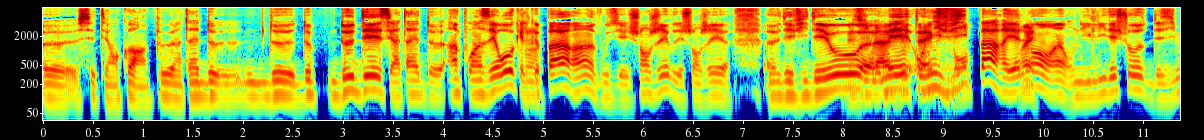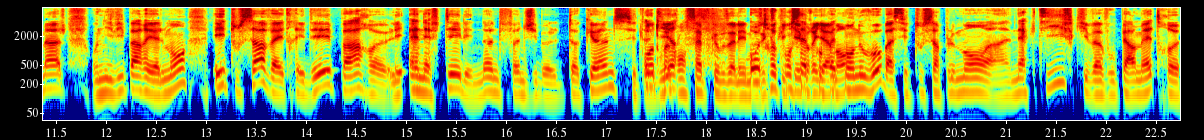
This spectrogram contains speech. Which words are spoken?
euh, c'était encore un peu Internet de, de, de 2D, c'est Internet de 1.0 quelque mmh. part. Hein. Vous y échangez, vous échangez euh, des vidéos mais on n'y vit pas réellement. Hein. On y lit des choses, des images, on n'y vit pas réellement. Et tout ça va être aidé par euh, les NFT, les non-fungible tokens, c'est-à-dire autre concept que vous allez nous autre expliquer concept brillamment. complètement nouveau. Bah, c'est tout simplement un actif qui va vous permettre euh,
